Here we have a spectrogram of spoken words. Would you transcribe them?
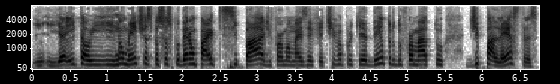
E, e, então, e realmente as pessoas puderam participar de forma mais efetiva, porque dentro do formato de palestras,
